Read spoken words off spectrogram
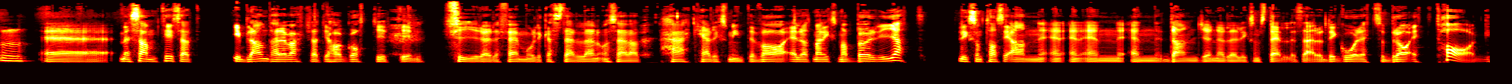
Mm. Eh, men samtidigt så att ibland har det varit så att jag har gått typ till fyra eller fem olika ställen och så här att här kan jag liksom inte vara. Eller att man liksom har börjat liksom ta sig an en, en, en, dungeon eller liksom ställe så här. Och det går rätt så bra ett tag.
